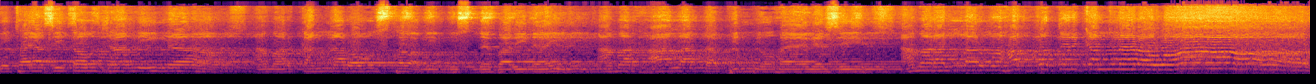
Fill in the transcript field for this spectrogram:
কোথায় আছি তাও জানি না। আমার কান্নার অবস্থা আমি বুঝতে পারি নাই। আমার হালাটা ভিন্ন হয়ে গেছে। আমার আল্লাহর মহাব্বতের কান্নার আওয়াজ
